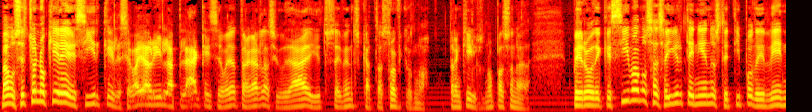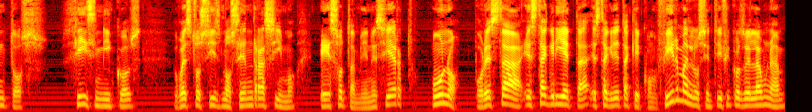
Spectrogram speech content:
Vamos, esto no quiere decir que se vaya a abrir la placa y se vaya a tragar la ciudad y estos eventos catastróficos, no, tranquilos, no pasa nada. Pero de que sí vamos a seguir teniendo este tipo de eventos sísmicos o estos sismos en racimo, eso también es cierto. Uno, por esta, esta grieta, esta grieta que confirman los científicos de la UNAM,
